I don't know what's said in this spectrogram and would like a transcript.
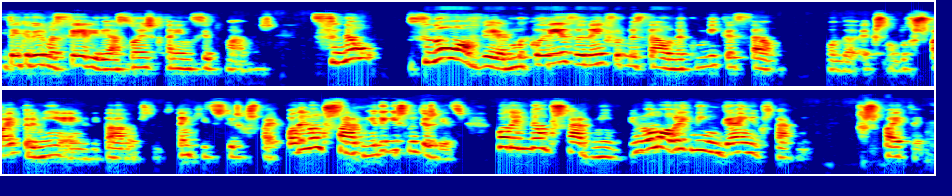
e tem que haver uma série de ações que têm de ser tomadas. Se não, se não houver uma clareza na informação, na comunicação onde a questão do respeito, para mim, é inevitável. Portanto, tem que existir respeito. Podem não gostar de mim, eu digo isto muitas vezes. Podem não gostar de mim. Eu não, não obrigo ninguém a gostar de mim. Respeitem-me.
